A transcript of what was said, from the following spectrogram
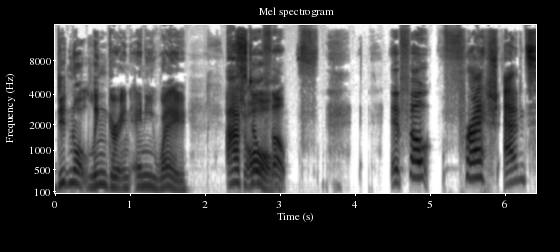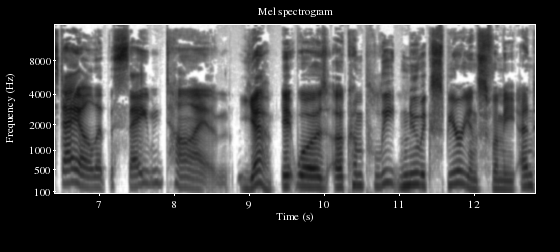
did not linger in any way at Still all. felt. It felt fresh and stale at the same time. Yeah, it was a complete new experience for me. And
